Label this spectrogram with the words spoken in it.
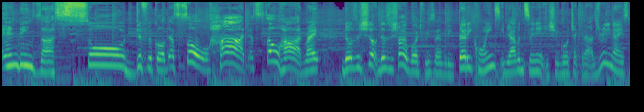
endings are so difficult. They're so hard. They're so hard, right? There was a show. There's a show I watched recently. Thirty coins. If you haven't seen it, you should go check it out. It's really nice.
